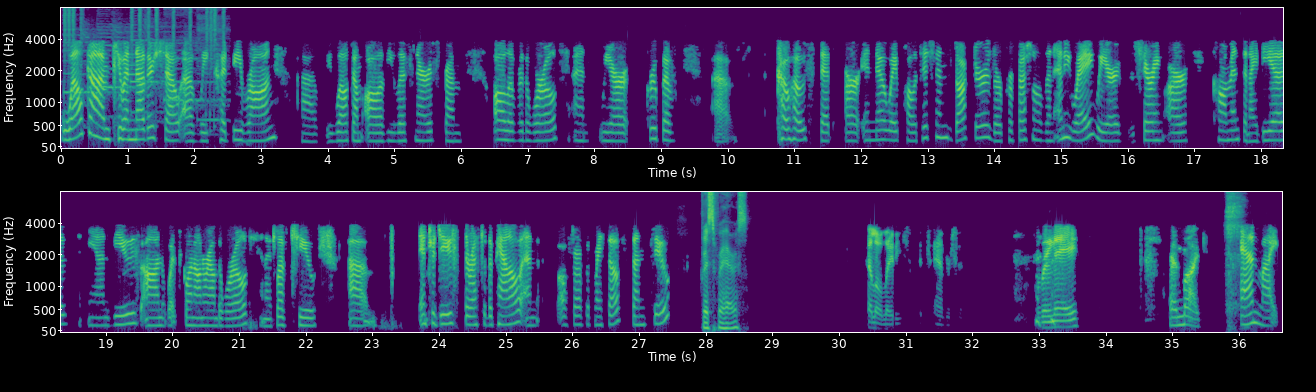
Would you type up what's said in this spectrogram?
Welcome to another show of We Could Be Wrong. Uh, we welcome all of you listeners from all over the world, and we are a group of uh, co hosts that are in no way politicians, doctors, or professionals in any way. We are sharing our comments and ideas and views on what's going on around the world, and I'd love to um, introduce the rest of the panel, and I'll start off with myself, Sun Tzu. Christopher Harris. Hello, ladies. It's Anderson. Renee. and Mike. And Mike.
